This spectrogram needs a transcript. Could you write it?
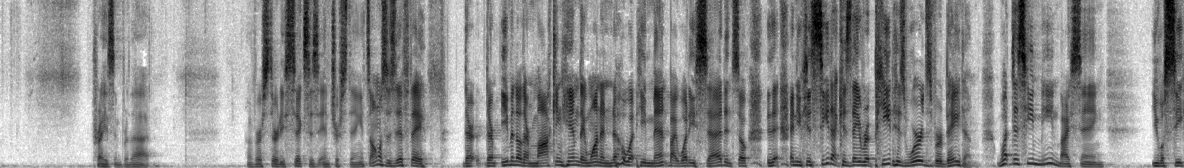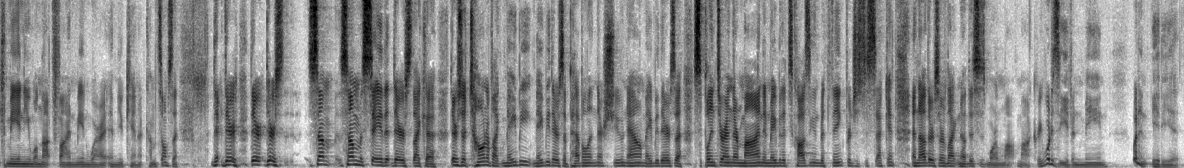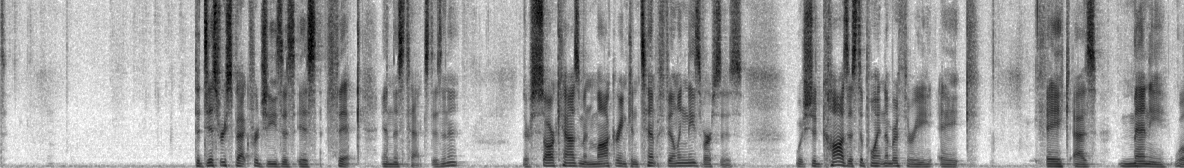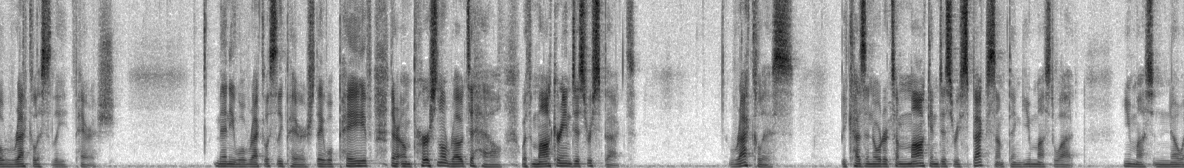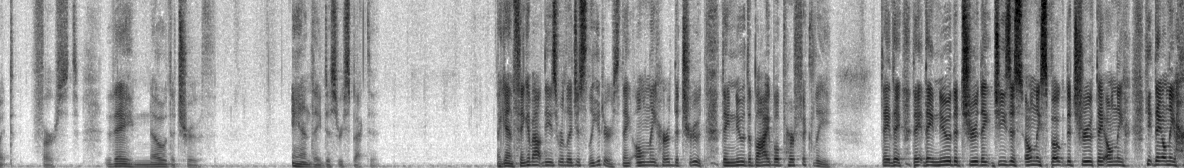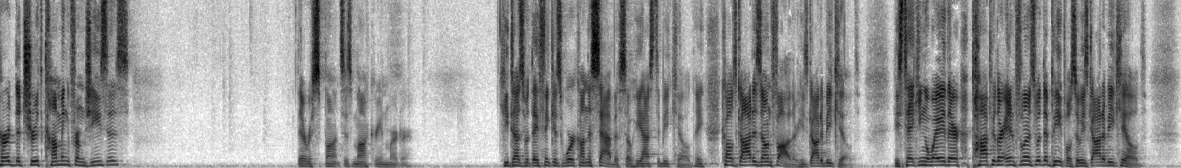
Praise him for that. Uh, verse 36 is interesting. It's almost as if they, they're, they're, even though they're mocking him, they want to know what he meant by what he said. And so, and you can see that because they repeat his words verbatim. What does he mean by saying, You will seek me and you will not find me, and where I am, you cannot come? It's almost like there, there, there's some, some say that there's like a, there's a tone of like maybe, maybe there's a pebble in their shoe now, maybe there's a splinter in their mind, and maybe that's causing them to think for just a second. And others are like, No, this is more mockery. What does he even mean? What an idiot. The disrespect for Jesus is thick in this text, isn't it? There's sarcasm and mockery and contempt filling these verses, which should cause us to point number three ache. Ache as many will recklessly perish. Many will recklessly perish. They will pave their own personal road to hell with mockery and disrespect. Reckless because in order to mock and disrespect something, you must what? You must know it first. They know the truth and they disrespect it. Again, think about these religious leaders. They only heard the truth, they knew the Bible perfectly. They, they, they, they knew the truth. They, Jesus only spoke the truth. They only, he, they only heard the truth coming from Jesus. Their response is mockery and murder. He does what they think is work on the Sabbath, so he has to be killed. He calls God his own father. He's got to be killed. He's taking away their popular influence with the people, so he's got to be killed.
